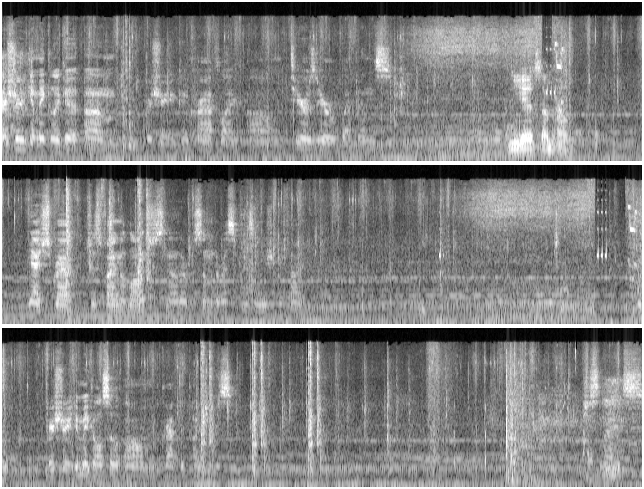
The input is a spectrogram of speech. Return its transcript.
I'm sure you can make like a um. Pretty sure you can craft like um tier zero weapons. Yeah, somehow. Yeah, just grab, just find the logs, just know the, some of the recipes, and you should be fine. Pretty sure you can make also um crafted punches. Which is nice.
